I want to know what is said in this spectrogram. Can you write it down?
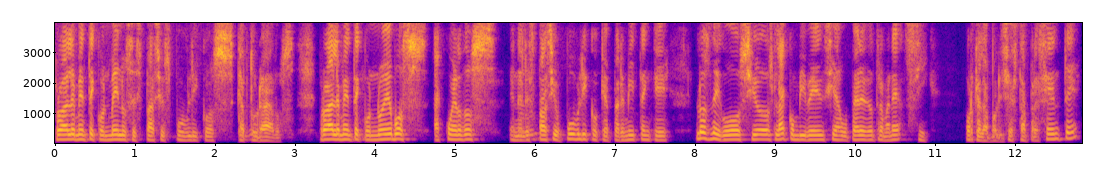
probablemente con menos espacios públicos capturados, probablemente con nuevos acuerdos en el espacio público que permiten que los negocios, la convivencia opere de otra manera, sí, porque la policía está presente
